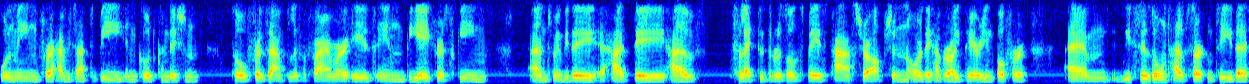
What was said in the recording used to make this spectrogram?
will mean for a habitat to be in good condition. So, for example, if a farmer is in the acre scheme and maybe they ha- they have selected the results-based pasture option or they have a riparian buffer, um, we still don't have certainty that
